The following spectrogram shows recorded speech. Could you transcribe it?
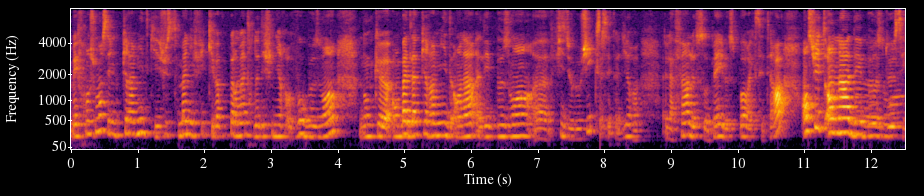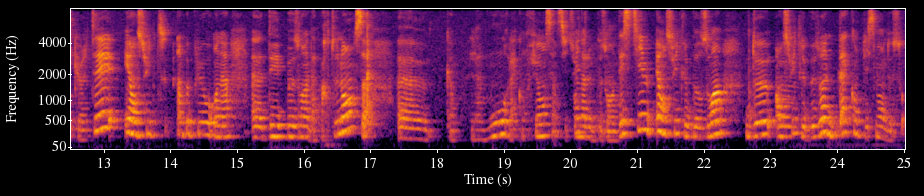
mais franchement c'est une pyramide qui est juste magnifique, qui va vous permettre de définir vos besoins. Donc en bas de la pyramide, on a les besoins physiologiques, c'est-à-dire la faim, le sommeil, le sport, etc. Ensuite, on a des besoins de sécurité et ensuite, un peu plus haut, on a euh, des besoins d'appartenance, euh, comme l'amour, la confiance, et ainsi de suite. On a le besoin d'estime et ensuite le besoin de, ensuite le besoin d'accomplissement de soi.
